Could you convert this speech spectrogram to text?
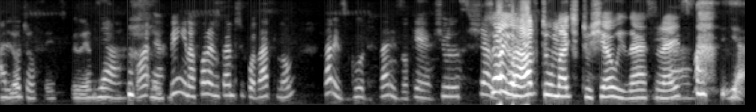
a lot of experience. yeah, one- Yeah. being in a foreign country for that long, that is good. That is okay. She will share. So you us. have too much to share with us, right? Yeah. yeah.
